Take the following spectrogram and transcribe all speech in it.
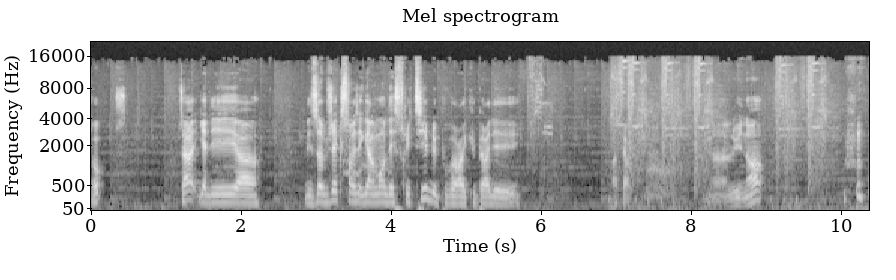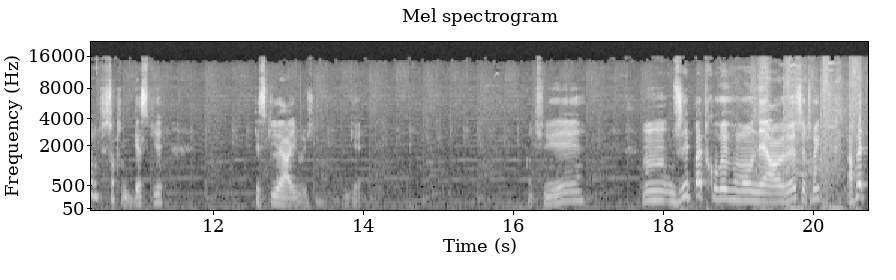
Oh, ça, il y a des, euh, des objets qui sont également destructibles et pouvoir récupérer des... On va faire... Euh, lui, non. Je suis en train. Qu'est-ce qui lui arrive, lui? Ok. Continuer. Hmm, je n'ai pas trouvé vraiment nerveux, ce truc. En fait,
